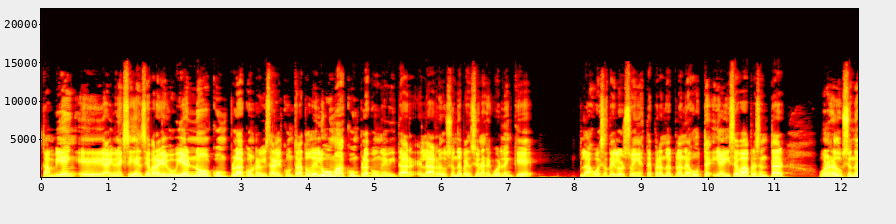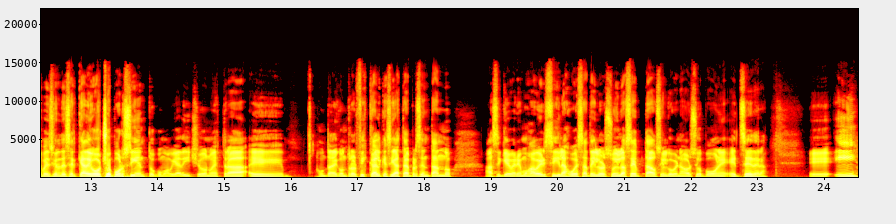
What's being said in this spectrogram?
También eh, hay una exigencia para que el gobierno cumpla con revisar el contrato de Luma, cumpla con evitar la reducción de pensiones. Recuerden que la jueza Taylor Swain está esperando el plan de ajuste y ahí se va a presentar una reducción de pensiones de cerca de 8%, como había dicho nuestra eh, Junta de Control Fiscal, que se va a estar presentando. Así que veremos a ver si la jueza Taylor Swain lo acepta o si el gobernador se opone, etcétera. Eh, y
